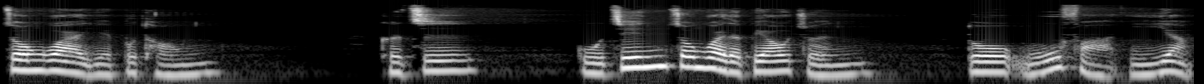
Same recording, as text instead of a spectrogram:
中外也不同。可知古今中外的标准都无法一样。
